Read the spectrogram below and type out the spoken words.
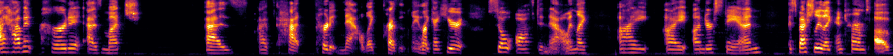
I haven't heard it as much as I've had heard it now, like presently. Right. Like I hear it so often now. And like I I understand, especially like in terms of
